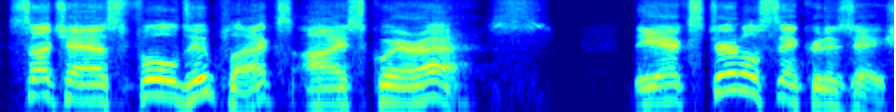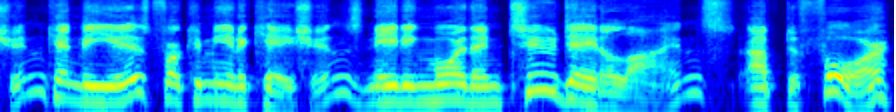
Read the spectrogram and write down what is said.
such as full duplex I2S. The external synchronization can be used for communications needing more than two data lines, up to four,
